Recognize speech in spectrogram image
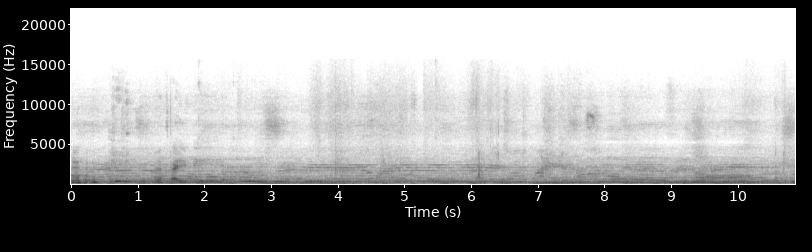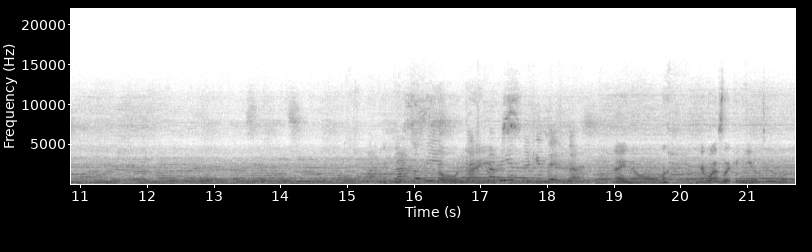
That's Ivy. So nice. is licking this puppy. I know. It was licking you too.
